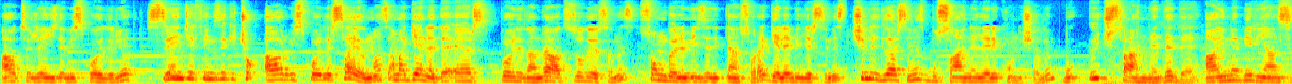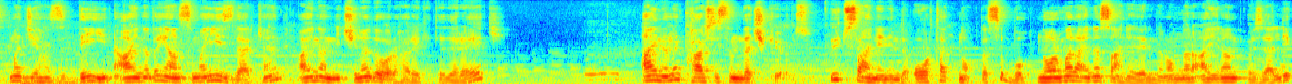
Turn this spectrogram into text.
Outer Range'de bir spoiler yok. Stranger Things'deki çok ağır bir spoiler sayılmaz ama gene de eğer spoilerdan rahatsız oluyorsanız son bölümü izledikten sonra gelebilirsiniz. Şimdi dilerseniz bu sahneleri konuşalım. Bu 3 sahnede de ayna bir yansıtma cihazı değil, aynada yansımayı izlerken aynanın içine doğru hareket ederek aynanın karşısında çıkıyoruz. 3 sahnenin de ortak noktası bu. Normal ayna sahnelerinden onları ayıran özellik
